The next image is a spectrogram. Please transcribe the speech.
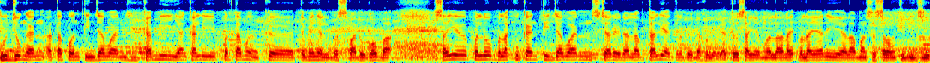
kunjungan ataupun tinjauan kami yang kali pertama ke Terminal Bersepadu Gobak, saya perlu melakukan tinjauan secara dalam talian terlebih dahulu iaitu saya melayari laman sesawang TBG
